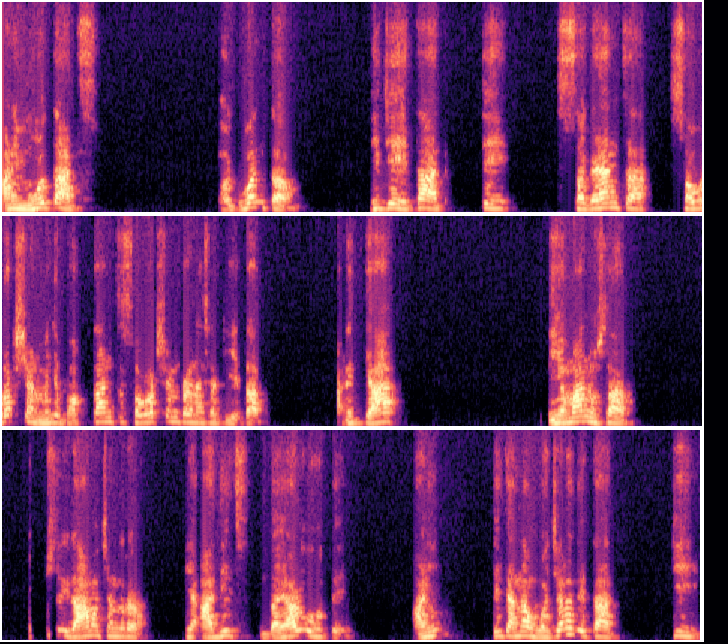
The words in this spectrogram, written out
आणि मूळताच भगवंत हे जे येतात ते सगळ्यांचं संरक्षण म्हणजे भक्तांचं संरक्षण करण्यासाठी येतात. आणि त्या नियमानुसार श्री रामचंद्र हे आधीच दयाळू होते. आणि ते त्यांना वचन देतात की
